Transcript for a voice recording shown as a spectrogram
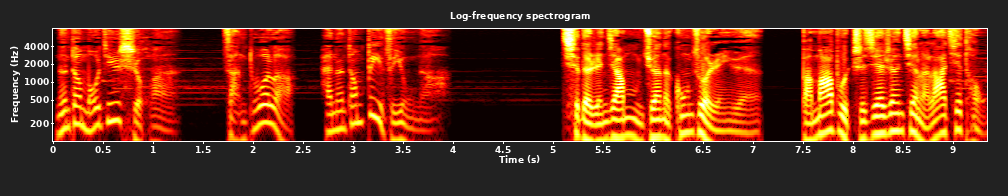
能当毛巾使唤，攒多了还能当被子用呢。”气得人家募捐的工作人员。把抹布直接扔进了垃圾桶。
